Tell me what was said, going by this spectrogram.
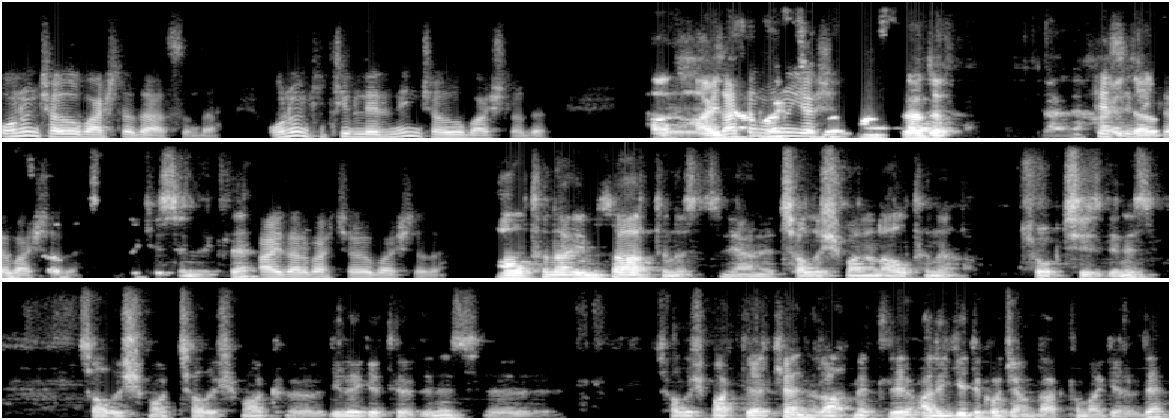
onun çağı başladı aslında. Onun fikirlerinin çağı başladı. Ha- Haydar zaten onun yaş- başladı, başladı. Yani Kesinlikle Haydar başladı. Kesinlikle. Haydarbaş çağı başladı. Altına imza attınız. Yani çalışmanın altını çok çizdiniz. Çalışmak, çalışmak, e, dile getirdiniz. E, çalışmak derken rahmetli Ali Gedik hocam da aklıma geldi.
